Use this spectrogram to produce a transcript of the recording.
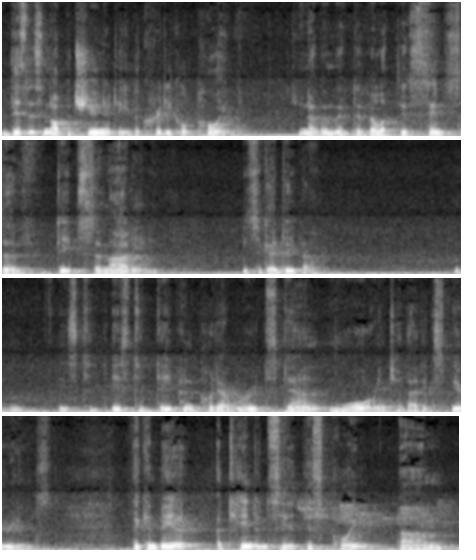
this is an opportunity, the critical point, you know, when we've developed this sense of deep samadhi, is to go deeper. Mm-hmm. Is to, is to deepen, put our roots down more into that experience there can be a, a tendency at this point um,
